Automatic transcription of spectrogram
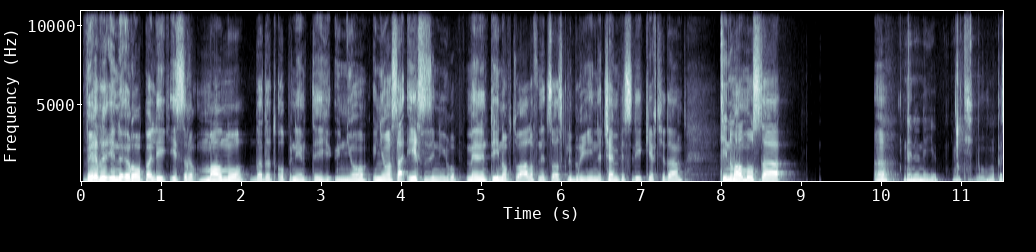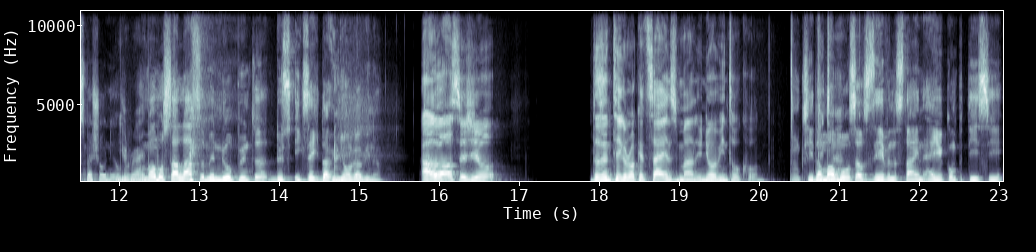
Verder in de Europa League is er Malmo, dat het opneemt tegen Union. Union staat eerst in die groep met een 10 op 12, net zoals Club Brugge in de Champions League heeft gedaan. Malmo staat... Huh? Nee, nee, nee. Niet. Is mijn show niet You're right. Malmo staat laatste met 0 punten, dus ik zeg dat Union gaat winnen. Alhoewel, Sergio, dat is een tegen Rocket Science, man. Union wint ook gewoon. Ik zie dat Malmo zelfs zevende staat in eigen competitie.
